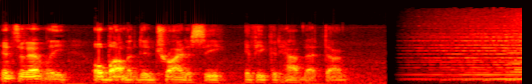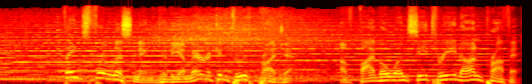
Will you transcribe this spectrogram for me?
incidentally, Obama did try to see if he could have that done. Thanks for listening to the American Truth Project, a 501c3 nonprofit.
